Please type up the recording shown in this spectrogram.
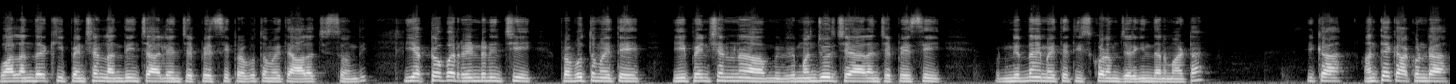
వాళ్ళందరికీ పెన్షన్లు అందించాలి అని చెప్పేసి ప్రభుత్వం అయితే ఆలోచిస్తోంది. ఈ అక్టోబర్ రెండు నుంచి ప్రభుత్వం అయితే ఈ పెన్షన్ మంజూరు చేయాలని చెప్పేసి నిర్ణయం అయితే తీసుకోవడం జరిగిందనమాట. ఇక అంతేకాకుండా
